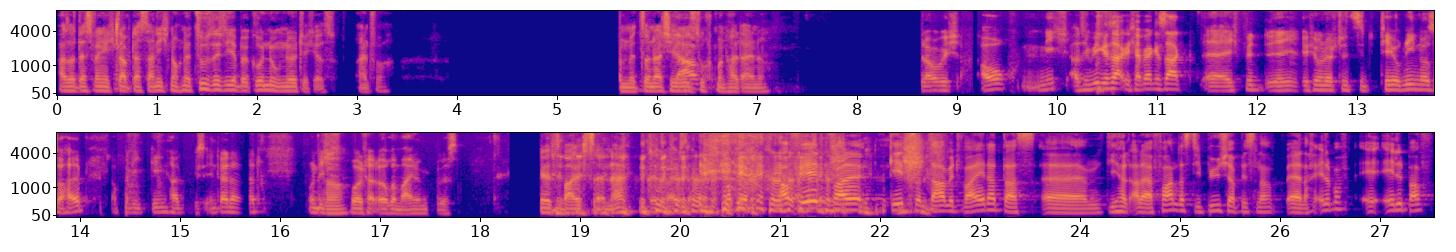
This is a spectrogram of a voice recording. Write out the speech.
Also deswegen, ich glaube, dass da nicht noch eine zusätzliche Begründung nötig ist. Einfach. Und mit so einer Theorie sucht man halt eine. Glaube ich auch nicht. Also, wie gesagt, ich habe ja gesagt, äh, ich, find, äh, ich unterstütze die Theorie nur so halb, aber die ging halt durchs Internet und ich Ja. wollte halt eure Meinung wissen. Jetzt weiß er, ne? Okay, auf jeden Fall geht es dann damit weiter, dass ähm, die halt alle erfahren, dass die Bücher bis nach, äh, nach Elbaf, äh, Elbaf,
